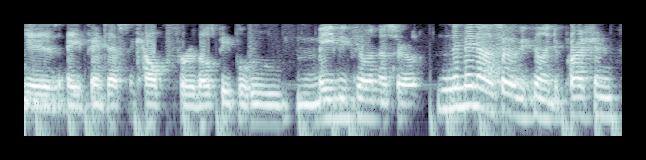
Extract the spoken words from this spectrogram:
is a fantastic help for those people who may be feeling necessarily, they may not necessarily be feeling depression,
